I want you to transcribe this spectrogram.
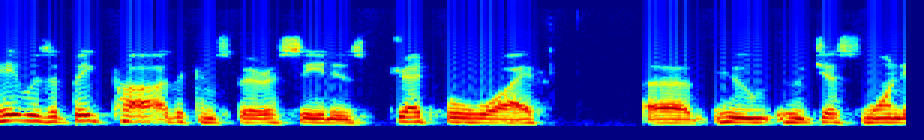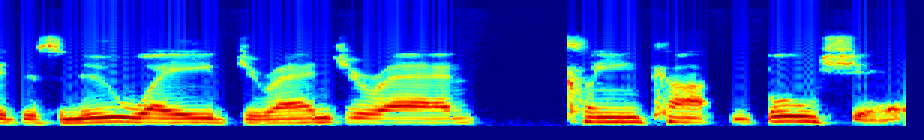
he was a big part of the conspiracy and his dreadful wife uh, who who just wanted this new wave Duran Duran clean cut bullshit.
